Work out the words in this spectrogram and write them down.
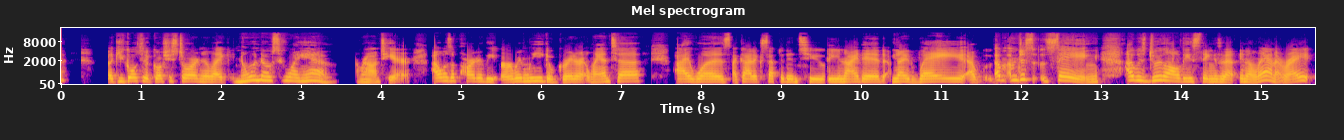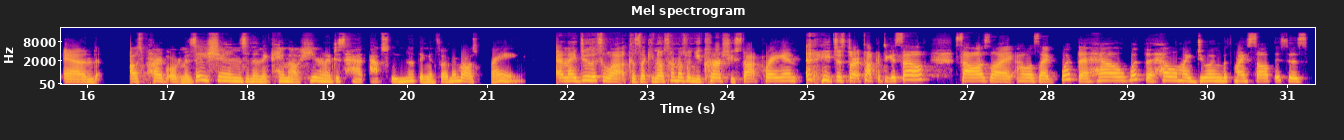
Like you go to the grocery store and you're like, no one knows who I am around here. I was a part of the Urban League of Greater Atlanta. I was, I got accepted into the United, United Way. I, am just saying, I was doing all these things in Atlanta, right? And I was part of organizations and then it came out here and I just had absolutely nothing. And so I remember I was praying. And I do this a lot because, like, you know, sometimes when you curse, you stop praying, you just start talking to yourself. So I was like, I was like, what the hell? What the hell am I doing with myself? This is,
